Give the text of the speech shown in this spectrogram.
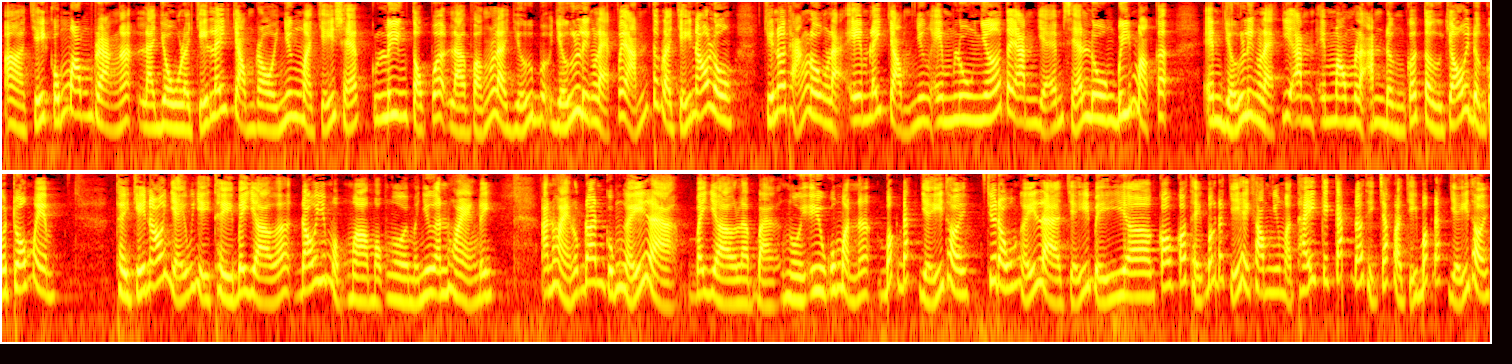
À, chị cũng mong rằng á, là dù là chị lấy chồng rồi nhưng mà chị sẽ liên tục á, là vẫn là giữ giữ liên lạc với ảnh tức là chị nói luôn chị nói thẳng luôn là em lấy chồng nhưng em luôn nhớ tới anh và em sẽ luôn bí mật á em giữ liên lạc với anh em mong là anh đừng có từ chối đừng có trốn em thì chỉ nói vậy quý vị thì bây giờ đối với một một người mà như anh Hoàng đi anh Hoàng lúc đó anh cũng nghĩ là bây giờ là bạn người yêu của mình á bất đắc dĩ thôi. Chứ đâu có nghĩ là chỉ bị uh, có có thiệt bất đắc dĩ hay không nhưng mà thấy cái cách đó thì chắc là chỉ bất đắc dĩ thôi.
